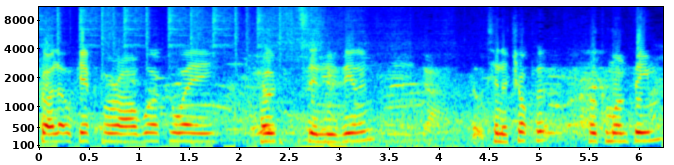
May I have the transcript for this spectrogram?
Got a little gift for our workaway hosts in New Zealand. Little tin of chocolate, Pokemon themed.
